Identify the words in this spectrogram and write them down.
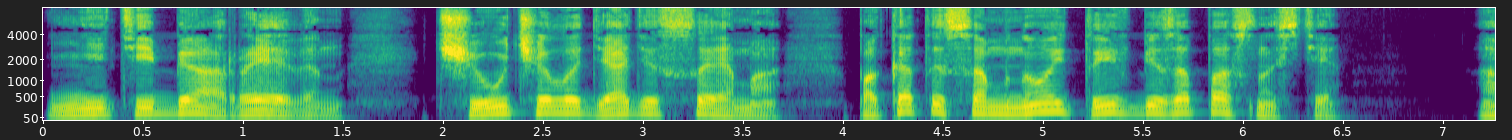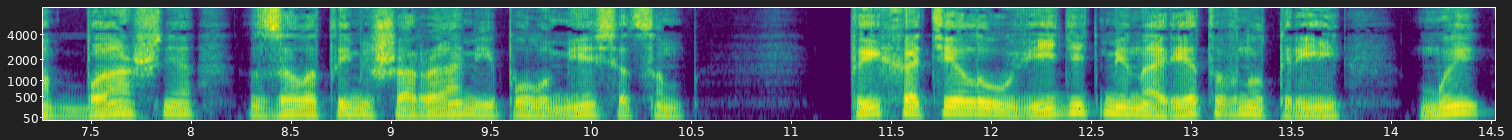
Не тебя, Рэйвен. Чучело дяди Сэма. Пока ты со мной, ты в безопасности. А башня с золотыми шарами и полумесяцем. Ты хотела увидеть минарет внутри. Мы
